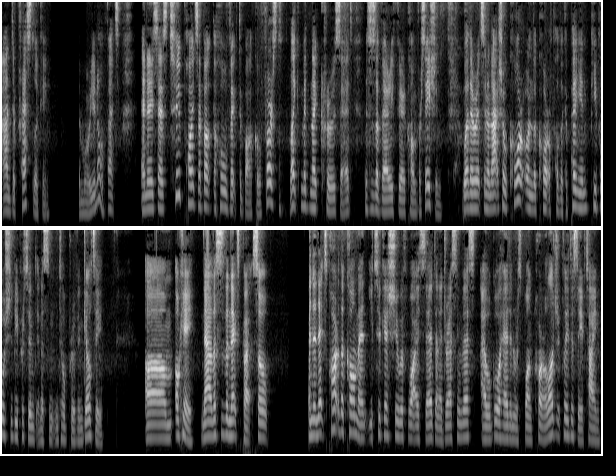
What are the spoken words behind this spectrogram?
and depressed looking. The more you know. Thanks. And then he says two points about the whole Vic debacle. First, like Midnight Crew said, this is a very fair conversation. Whether it's in an actual court or in the court of public opinion, people should be presumed innocent until proven guilty. Um, okay, now this is the next part. So, in the next part of the comment, you took issue with what I said and addressing this. I will go ahead and respond chronologically to save time.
